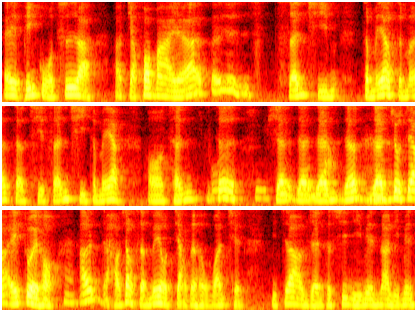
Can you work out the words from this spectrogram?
哎，苹果吃啊。啊，讲话嘛呀，神奇怎么样？怎么怎起神奇怎么样？哦，神这人人人人人就这样哎，对哈，啊，好像神没有讲的很完全。你知道人的心里面那里面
